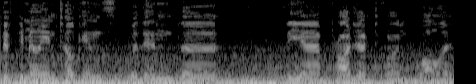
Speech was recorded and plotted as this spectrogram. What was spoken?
50 million tokens within the the uh, project fund wallet.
